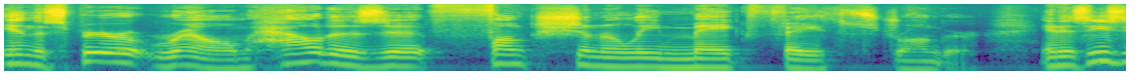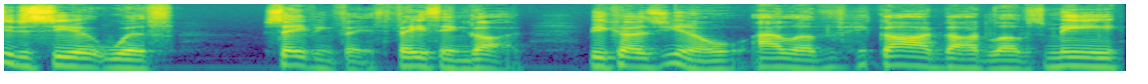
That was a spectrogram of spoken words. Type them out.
in the spirit realm, how does it functionally make faith stronger? And it's easy to see it with saving faith, faith in God. Because, you know, I love God, God loves me.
